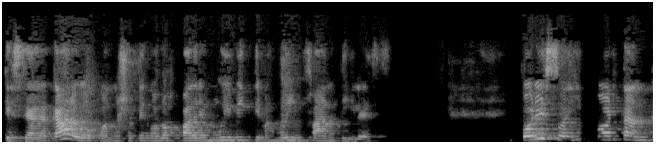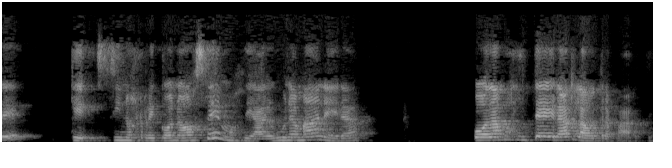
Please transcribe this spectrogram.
que se haga cargo cuando yo tengo dos padres muy víctimas, muy infantiles. Por eso es importante que si nos reconocemos de alguna manera, podamos integrar la otra parte.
